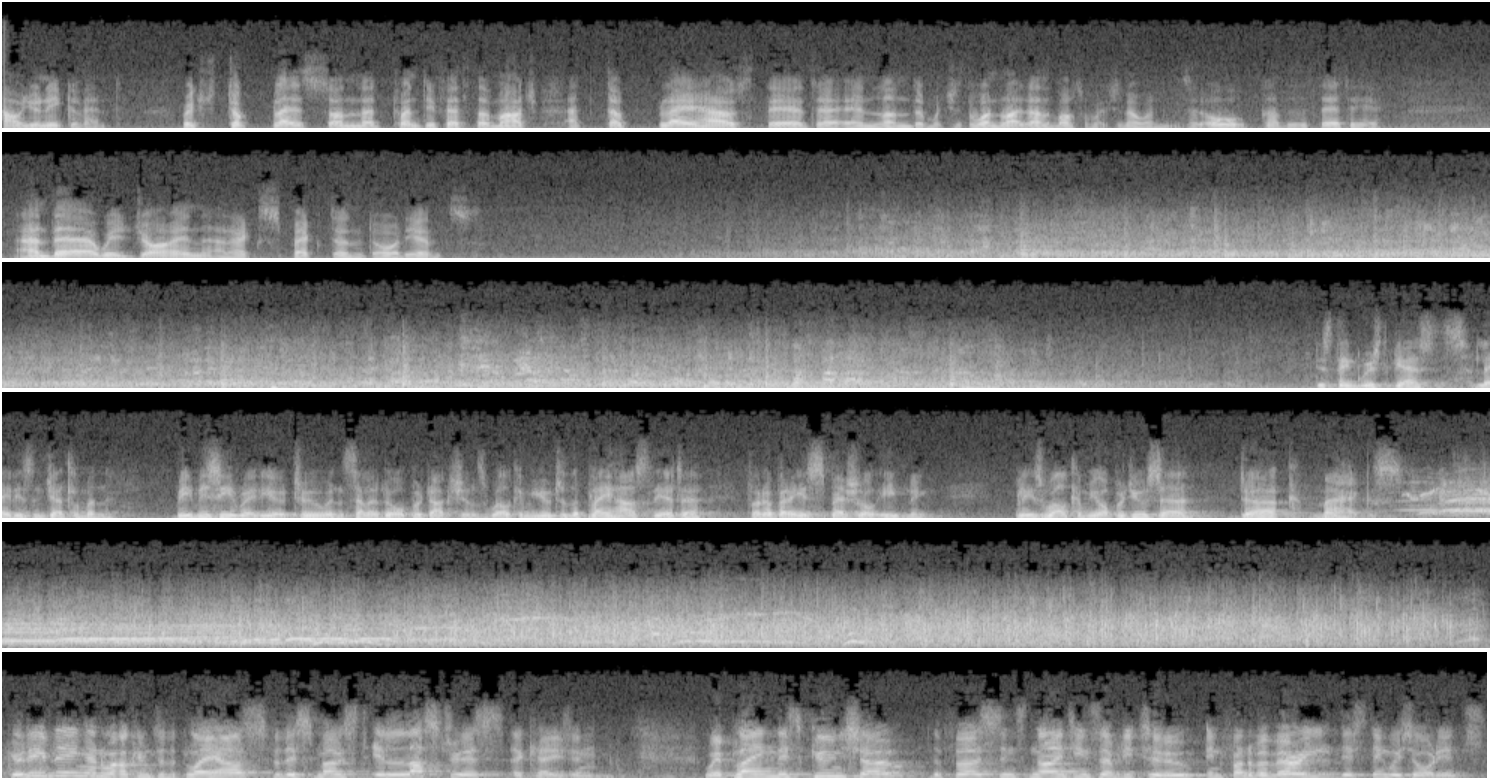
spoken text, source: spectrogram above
our unique event, which took place on the 25th of March at the Playhouse Theatre in London, which is the one right down the bottom, which no one said, oh, God, there's a theatre here. And there we join an expectant audience. Distinguished guests, ladies and gentlemen, BBC Radio 2 and Celador Productions welcome you to the Playhouse Theatre for a very special evening. Please welcome your producer, Dirk Maggs. Good evening and welcome to the Playhouse for this most illustrious occasion. We're playing this Goon Show, the first since 1972, in front of a very distinguished audience.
